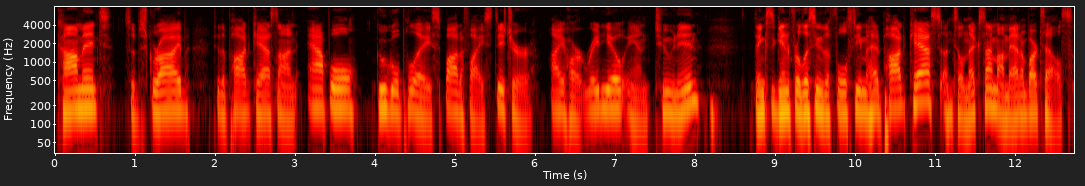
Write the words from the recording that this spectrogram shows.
comment, subscribe to the podcast on Apple, Google Play, Spotify, Stitcher, iHeartRadio, and TuneIn. Thanks again for listening to the Full Steam Ahead podcast. Until next time, I'm Adam Bartels.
